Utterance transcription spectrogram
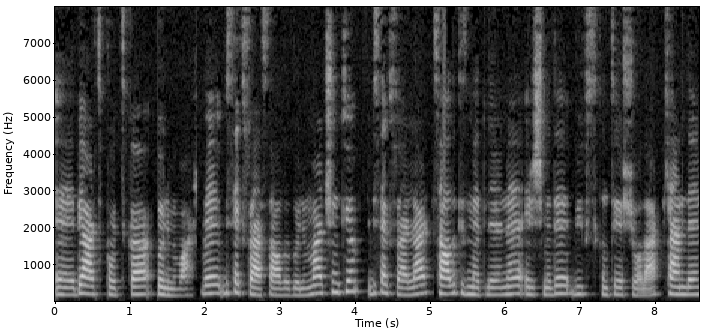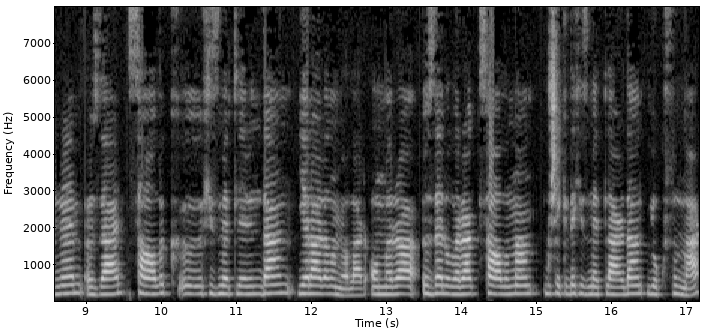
e, bir artı politika bölümü var. Ve biseksüel sağlığı bölümü var. Çünkü biseksüeller sağlık hizmetlerine erişmede büyük sıkıntı yaşıyorlar. Kendilerine özel sağlık sağlık e, hizmetlerinden yararlanamıyorlar. Onlara özel olarak sağlanan bu şekilde hizmetlerden yoksunlar.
